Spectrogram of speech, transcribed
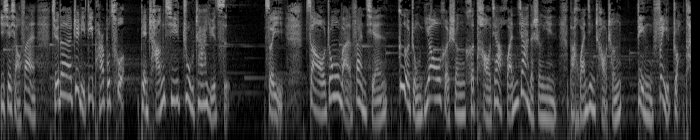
一些小贩觉得这里地盘不错，便长期驻扎于此。所以早中晚饭前各种吆喝声和讨价还价的声音，把环境吵成鼎沸状态。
